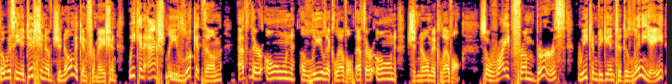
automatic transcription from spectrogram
But with the addition of genomic information, we can actually look at them at their own allelic level, at their own genomic level. So right from birth, we can begin to delineate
